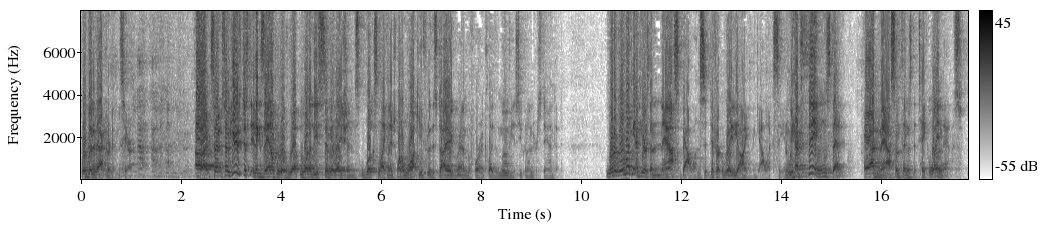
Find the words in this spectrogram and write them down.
We're good at acronyms here. All right, so, so here's just an example of what one of these simulations looks like, and I just want to walk you through this diagram before I play the movie so you can understand it. What we're looking at here is the mass balance at different radii in the galaxy, and we have things that add mass and things that take away mass.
